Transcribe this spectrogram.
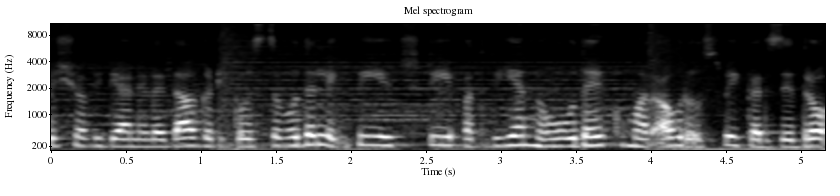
ವಿಶ್ವವಿದ್ಯಾನಿಲಯದ ಘಟಿಕೋತ್ಸವದಲ್ಲಿ ಪಿಎಚ್ಡಿ ಪದವಿಯನ್ನು ಉದಯ್ ಕುಮಾರ್ ಅವರು ಸ್ವೀಕರಿಸಿದರು.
